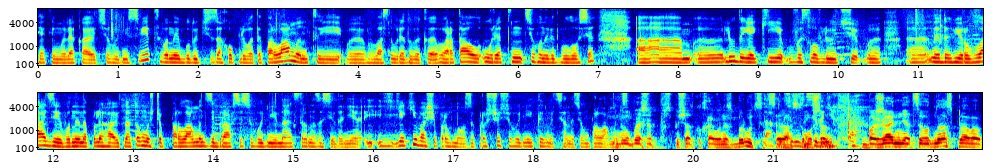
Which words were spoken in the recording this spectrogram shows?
якими лякають сьогодні світ, вони будуть захоплювати парламент і е, власне урядовий квартал. Уряд цього не відбулося. А е, люди, які висловлюють е, недовіру владі, вони наполягають на тому, щоб парламент зібрався сьогодні на екстрене засідання. Які ваші прогнози? Про що сьогодні йтиметься на цьому парламенті? Ну, перше, спочатку хай вони зберуться, Так, це раз. Тому що бажання це одна справа.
